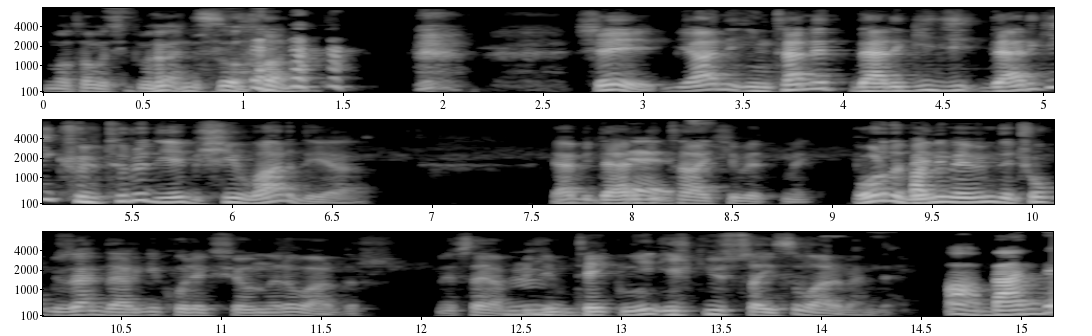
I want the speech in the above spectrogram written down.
Matematik mühendisi olan. şey yani internet dergici, dergi kültürü diye bir şey vardı ya. Ya bir dergi Evet. takip etmek. Bu arada Bak- benim evimde çok güzel dergi koleksiyonları vardır. Mesela Hmm. Bilim Tekniğin ilk 100 sayısı var bende. Ah bende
